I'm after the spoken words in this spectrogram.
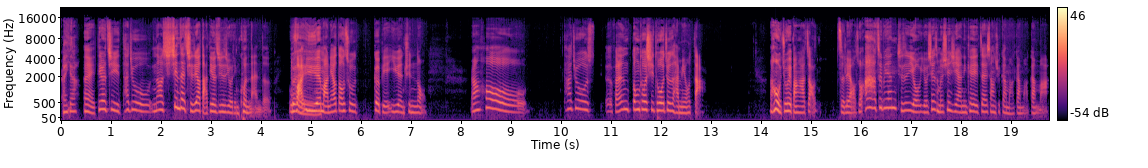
哎呀，哎，第二剂他就那现在其实要打第二剂是有点困难的，无法预约嘛，你要到处个别医院去弄。然后他就呃，反正东拖西拖，就是还没有打。然后我就会帮他找资料，说啊，这边其实有有些什么讯息啊，你可以再上去干嘛干嘛干嘛。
